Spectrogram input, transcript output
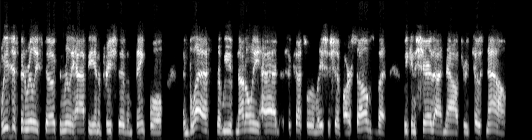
we've just been really stoked and really happy and appreciative and thankful and blessed that we've not only had a successful relationship ourselves, but we can share that now through Toast Now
